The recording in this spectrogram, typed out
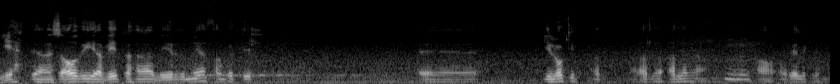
létti aðeins á því að vita það að við erum með þangað til eh, í lokin all, all, allavega Mm -hmm. á, á riðleikjum.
